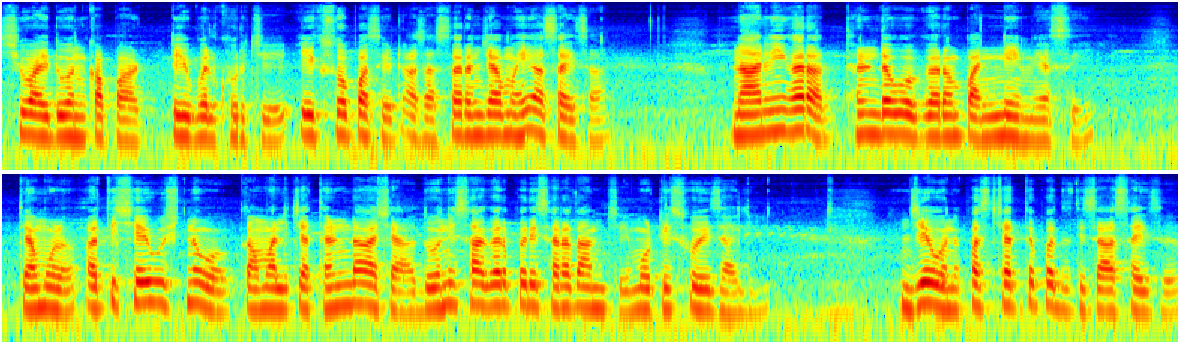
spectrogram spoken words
शिवाय दोन कपाट टेबल खुर्ची एक सोफा सेट असा सरंजामही असायचा. नाणी घरात थंड व गरम पाणी नेहमी असे. त्यामुळं अतिशय उष्ण व कमालीच्या थंड अशा दोन्ही सागर परिसरात आमची मोठी सोय झाली. जेवण पाश्चात्य पद्धतीचं असायचं.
